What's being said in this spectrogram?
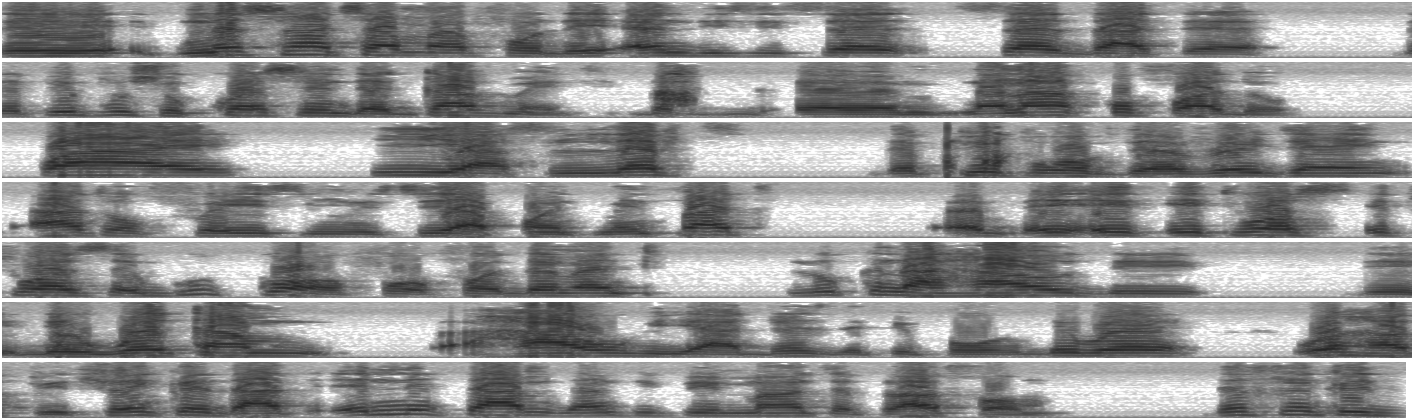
the national chairman for the NDC said, said that uh, the people should question the government, but, um, Nana Akufo-Addo, why he has left the people of the region out of his ministerial appointment. In fact, uh, it, it was it was a good call for, for them and looking at how they, they, they welcome how he addressed the people, they were were happy, thinking that anytime the NPP mount a platform, definitely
